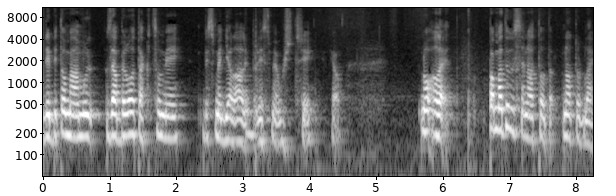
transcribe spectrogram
kdyby to mámu zabilo, tak co my bychom dělali, byli jsme už tři. Jo. No ale pamatuju se na, to, na tohle.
